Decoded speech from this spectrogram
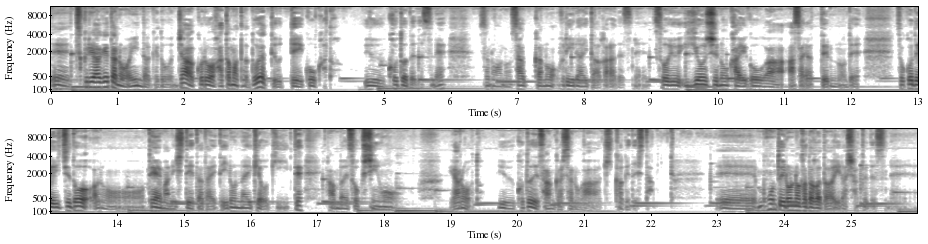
で作り上げたのはいいんだけどじゃあこれをはたまたどうやって売っていこうかということでですねそのあの作家のフリーライターからですねそういう異業種の会合が朝やってるのでそこで一度あのテーマにしていただいていろんな意見を聞いて販売促進をやろうということで参加したのがきっかけでした。えー、もうほんといろんな方々がいらっしゃってですね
